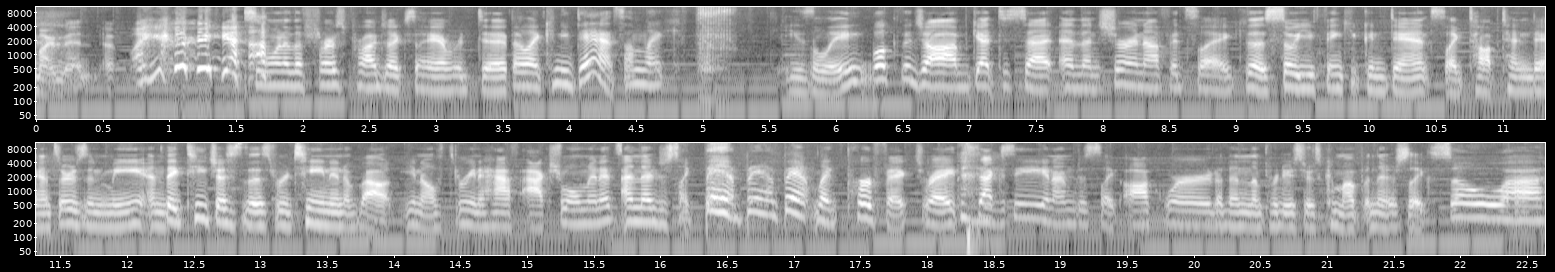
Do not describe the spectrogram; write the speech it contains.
moment of my career. So one of the first projects I ever did, they're like, can you dance? I'm like, easily. Book the job, get to set, and then sure enough, it's like the So You Think You Can Dance, like top 10 dancers and me. And they teach us this routine in about, you know, three and a half actual minutes. And they're just like, bam, bam, bam, like perfect, right? Sexy, and I'm just like awkward. And then the producers come up and they're just like, so, uh,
